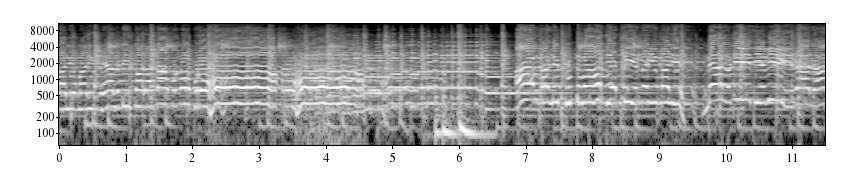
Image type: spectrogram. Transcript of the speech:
માલી મારી મેલડી તારા નામનો પ્રહો આ માલી તૂટવા દેતી નહીં મારી મેલડી દેવી રા રા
